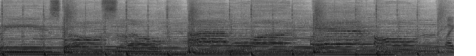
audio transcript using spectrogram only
please go slow. I'm one and only. Like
